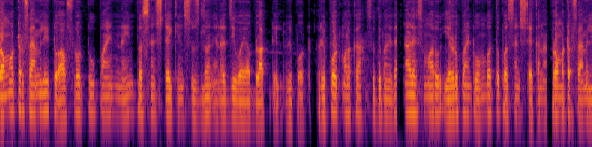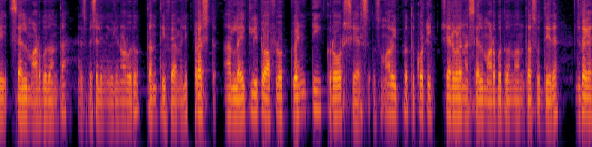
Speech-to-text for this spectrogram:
promoter family to offload two point nine percent stake in Suzlon Energy via block deal report report ಮೂಲಕ ಸುದ್ದಿ ಬಂದಿದೆ. ನಾಳೆ ಸುಮಾರು ಎರಡು ಪಾಯಿಂಟ್ ಒಂಬತ್ತು ಪರ್ಸೆಂಟ್ ಸ್ಟೇಕ್ ಅನ್ನ ಪ್ರಮೋಟರ್ ಫ್ಯಾಮಿಲಿ ಸೆಲ್ ಮಾಡಬಹುದು ಅಂತ. ಎಸ್ಪೆಷಲಿ ನೀವು ಇಲ್ಲಿ ನೋಡಬಹುದು Tanti family trust are likely to offload twenty crore shares ಸುಮಾರು ಇಪ್ಪತ್ತು ಕೋಟಿ ಶೇರ್ ಗಳನ್ನ ಸೆಲ್ ಮಾಡಬಹುದು ಅನ್ನುವಂತ ಸುದ್ದಿ ಇದೆ. ಜೊತೆಗೆ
